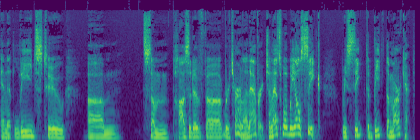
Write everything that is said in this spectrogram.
and it leads to um, some positive uh, return on average. And that's what we all seek. We seek to beat the market.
